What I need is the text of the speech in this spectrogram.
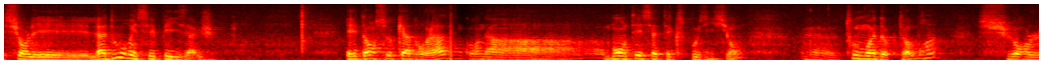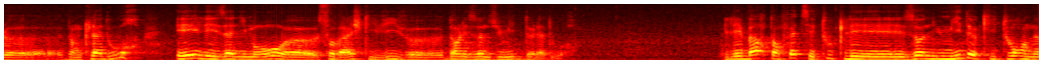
sur les, l'Adour et ses paysages. Et dans ce cadre-là, donc, on a monté cette exposition euh, tout le mois d'octobre sur le, donc l'Adour et les animaux euh, sauvages qui vivent euh, dans les zones humides de l'Adour. Les Barthes, en fait, c'est toutes les zones humides qui tournent,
